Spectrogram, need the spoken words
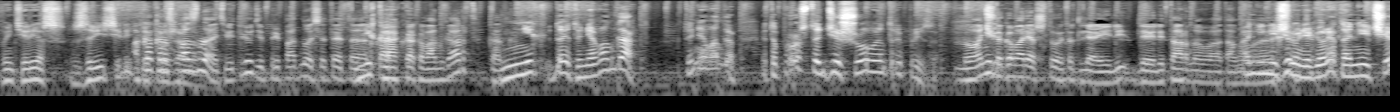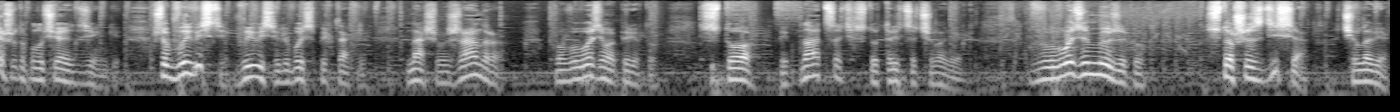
в интерес зрителей. А как распознать? Ведь люди преподносят это Никак. как, как авангард, как... Ник- да, это не авангард. Это не авангард. Это просто дешевая антреприза. Но они-то говорят, что это для, эли- для элитарного там... Они э, ничего не говорят, они чешут и получают деньги. Чтобы вывести, вывести любой спектакль нашего жанра, мы вывозим оперету 115-130 человек. Вывозим мюзикл 160 человек.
